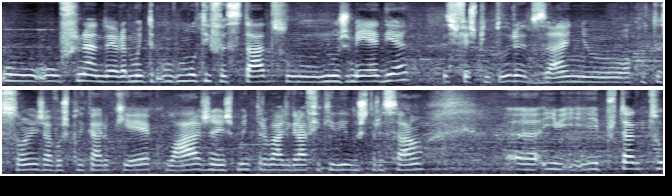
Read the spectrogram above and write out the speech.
O, o Fernando era muito multifacetado nos média, fez pintura, desenho, ocultações, já vou explicar o que é, colagens, muito trabalho gráfico e de ilustração. Uh, e, e, portanto,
